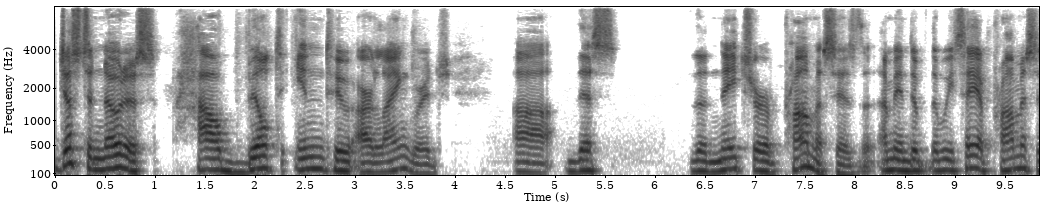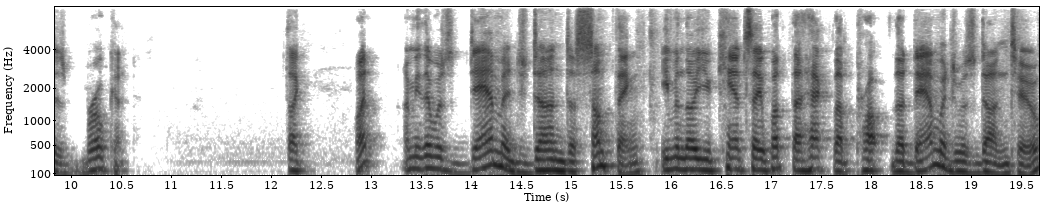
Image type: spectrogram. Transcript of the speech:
just to notice how built into our language uh, this the nature of promise is. That I mean, that we say a promise is broken. It's like what? I mean, there was damage done to something, even though you can't say what the heck the pro- the damage was done to.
